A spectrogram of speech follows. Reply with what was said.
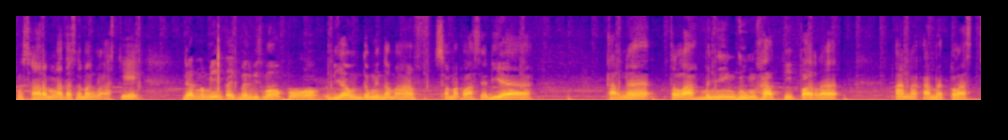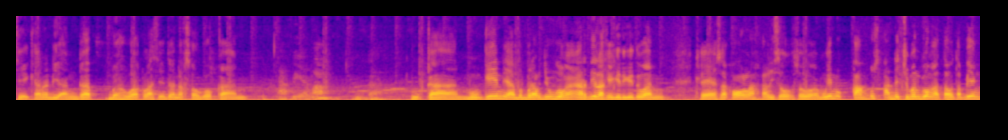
Mas Sarah mengatasnamakan kelas C dan meminta Iqbar Bismoko dia untuk minta maaf sama kelasnya dia. Karena telah menyinggung hati para anak-anak kelas C karena dianggap bahwa kelas C itu anak sogokan. Tapi emang bukan? Bukan. Mungkin ya beberapa juga gue nggak ngerti lah kayak gitu-gituan. Kayak sekolah kali so sogokan. Mungkin kampus ada cuman gue nggak tahu. Tapi yang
